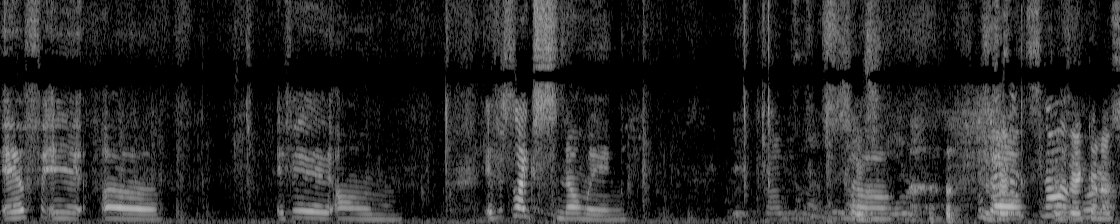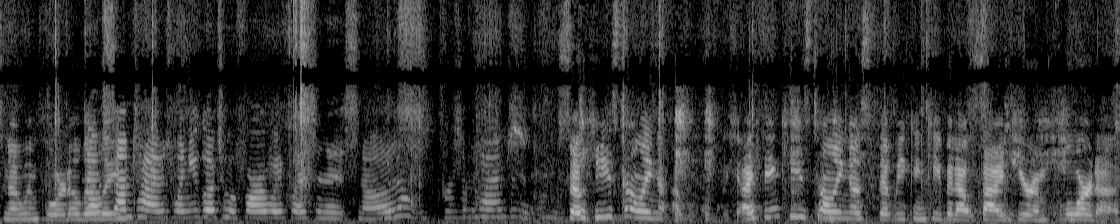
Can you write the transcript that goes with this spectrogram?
if it uh if it um if it's like snowing. So, Is so it, is it gonna snow in Florida, no, Lily? sometimes when you go to a faraway place and it snows, sometimes. So he's telling, I think he's telling us that we can keep it outside here in Florida.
